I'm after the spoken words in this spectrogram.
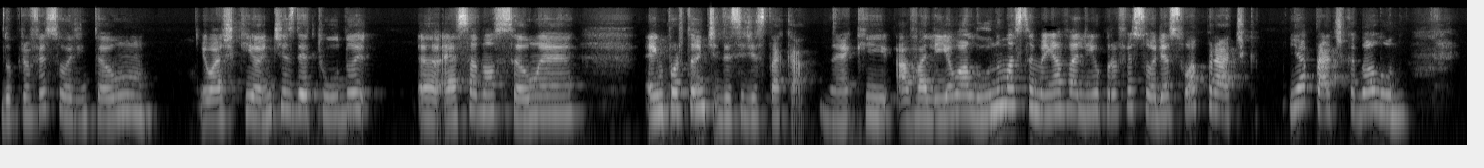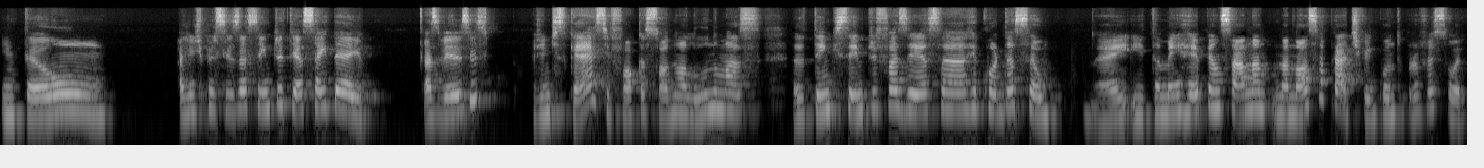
do professor. Então, eu acho que antes de tudo, essa noção é, é importante de se destacar, né, que avalia o aluno, mas também avalia o professor e a sua prática, e a prática do aluno. Então, a gente precisa sempre ter essa ideia. Às vezes, a gente esquece, foca só no aluno, mas eh, tem que sempre fazer essa recordação, né? E também repensar na, na nossa prática enquanto professora.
